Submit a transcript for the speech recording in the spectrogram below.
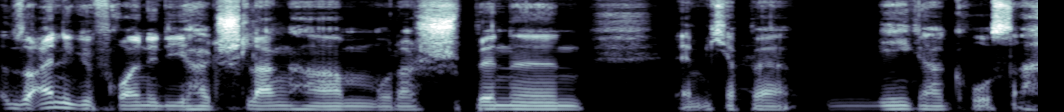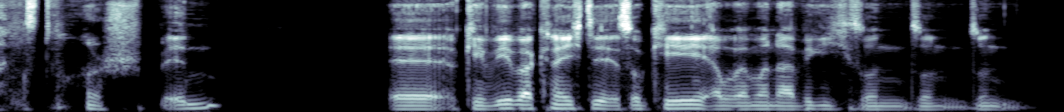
so einige Freunde, die halt Schlangen haben oder Spinnen. Ähm, ich habe ja mega große Angst vor Spinnen. Äh, okay, Weberknechte ist okay, aber wenn man da wirklich so ein, so ein, so ein,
